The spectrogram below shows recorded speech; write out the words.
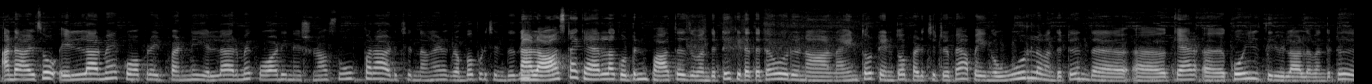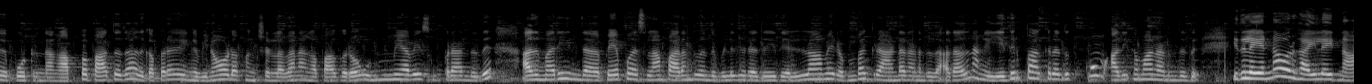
அண்ட் ஆல்சோ எல்லாருமே கோஆப்ரேட் பண்ணி எல்லாருமே கோஆர்டினேஷனாக சூப்பராக அடிச்சிருந்தாங்க. எனக்கு ரொம்ப பிடிச்சிருந்தது. நான் லாஸ்ட்டாக கேரளா கூட்டுன்னு பார்த்தது வந்துட்டு கிட்டத்தட்ட ஒரு நான் நைன்த்தோ டென்த்தோ படிச்சுட்டு இருப்பேன். அப்போ எங்கள் ஊரில் வந்துட்டு இந்த கே கோயில் திருவிழாவில் வந்துட்டு போட்டிருந்தாங்க அப்போ பார்த்தது அதுக்கப்புறம் எங்கள் வினோட ஃபங்க்ஷனில் தான் நாங்கள் பார்க்குறோம். உண்மையாகவே சூப்பராக இருந்தது. அது மாதிரி இந்த பேப்பர்ஸ்லாம் பறந்து வந்து விழுகிறது இது எல்லாமே ரொம்ப கிராண்டாக நடந்தது. அதாவது நாங்கள் எதிர்பார்க்குறதுக்கும் அதிகமாக நடந்தது. இதில் என்ன ஒரு ஹைலைட்னா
